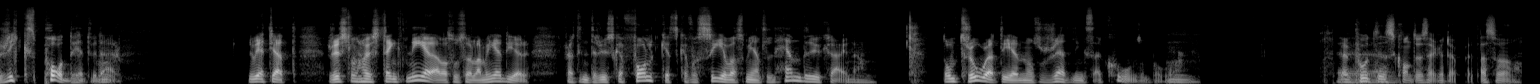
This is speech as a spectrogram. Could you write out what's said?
Rikspodd heter vi där. Mm. Nu vet jag att Ryssland har stängt ner alla sociala medier för att inte ryska folket ska få se vad som egentligen händer i Ukraina. Mm. De tror att det är någon sorts räddningsaktion som pågår. Mm. Men Eh, Putins konto är säkert öppet. Alltså,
